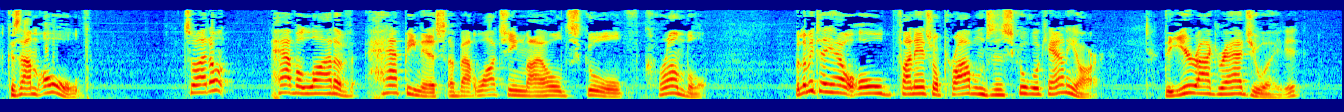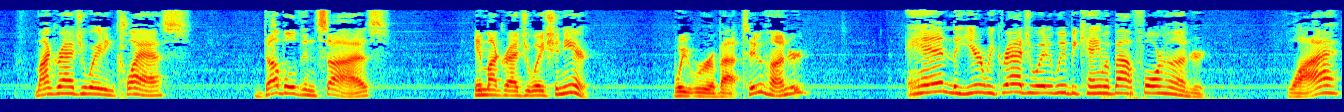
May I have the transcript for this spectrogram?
because I'm old. So I don't have a lot of happiness about watching my old school crumble. But let me tell you how old financial problems in Schuylkill County are. The year I graduated, my graduating class doubled in size in my graduation year. We were about 200. And the year we graduated, we became about 400. Why?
